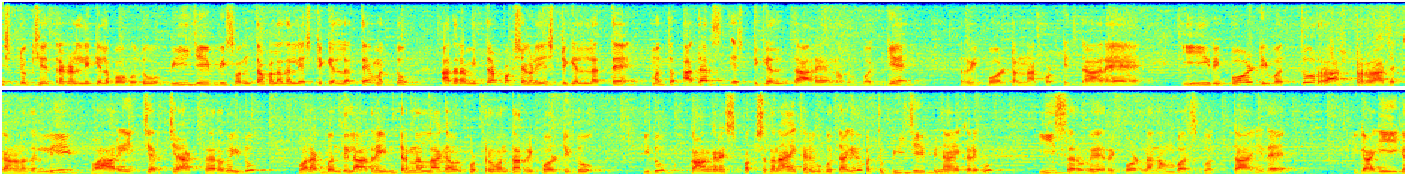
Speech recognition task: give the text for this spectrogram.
ಎಷ್ಟು ಕ್ಷೇತ್ರಗಳಲ್ಲಿ ಗೆಲ್ಲಬಹುದು? ಬಿ ಜೆ ಪಿ ಸ್ವಂತ ಬಲದಲ್ಲಿ ಎಷ್ಟು ಗೆಲ್ಲುತ್ತೆ ಮತ್ತು ಅದರ ಮಿತ್ರ ಪಕ್ಷಗಳು ಎಷ್ಟು ಗೆಲ್ಲತ್ತೆ ಮತ್ತು ಅದರ್ಸ್ ಎಷ್ಟು ಗೆಲ್ತಾರೆ ಅನ್ನೋದ್ರ ಬಗ್ಗೆ ರಿಪೋರ್ಟನ್ನು ಕೊಟ್ಟಿದ್ದಾರೆ. ಈ ರಿಪೋರ್ಟ್ ಇವತ್ತು ರಾಷ್ಟ್ರ ರಾಜಕಾರಣದಲ್ಲಿ ಭಾರಿ ಚರ್ಚೆ ಆಗ್ತಾ ಇರೋದು. ಇದು ಹೊರಗೆ ಬಂದಿಲ್ಲ, ಆದರೆ ಇಂಟರ್ನಲ್ ಆಗಿ ಅವರು ಕೊಟ್ಟಿರುವಂಥ ರಿಪೋರ್ಟ್ ಇದು. ಇದು ಕಾಂಗ್ರೆಸ್ ಪಕ್ಷದ ನಾಯಕರಿಗೂ ಗೊತ್ತಾಗಿದೆ ಮತ್ತು ಬಿ ಜೆ ಪಿ ನಾಯಕರಿಗೂ ಈ ಸರ್ವೆ ರಿಪೋರ್ಟ್ನ ನಂಬರ್ಸ್ ಗೊತ್ತಾಗಿದೆ. ಹೀಗಾಗಿ ಈಗ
